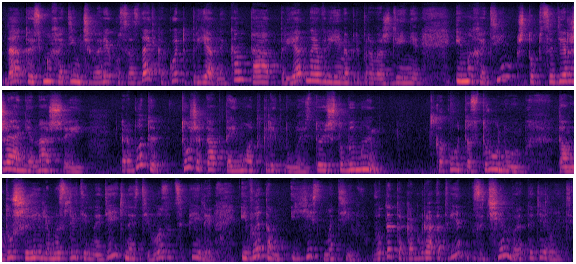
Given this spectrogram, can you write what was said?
да, то есть мы хотим человеку создать какой-то приятный контакт, приятное времяпрепровождение, и мы хотим, чтобы содержание нашей работы тоже как-то ему откликнулось, то есть чтобы мы какую-то струну там, души или мыслительной деятельности его зацепили. И в этом и есть мотив. Вот это как бы ответ, зачем вы это делаете.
